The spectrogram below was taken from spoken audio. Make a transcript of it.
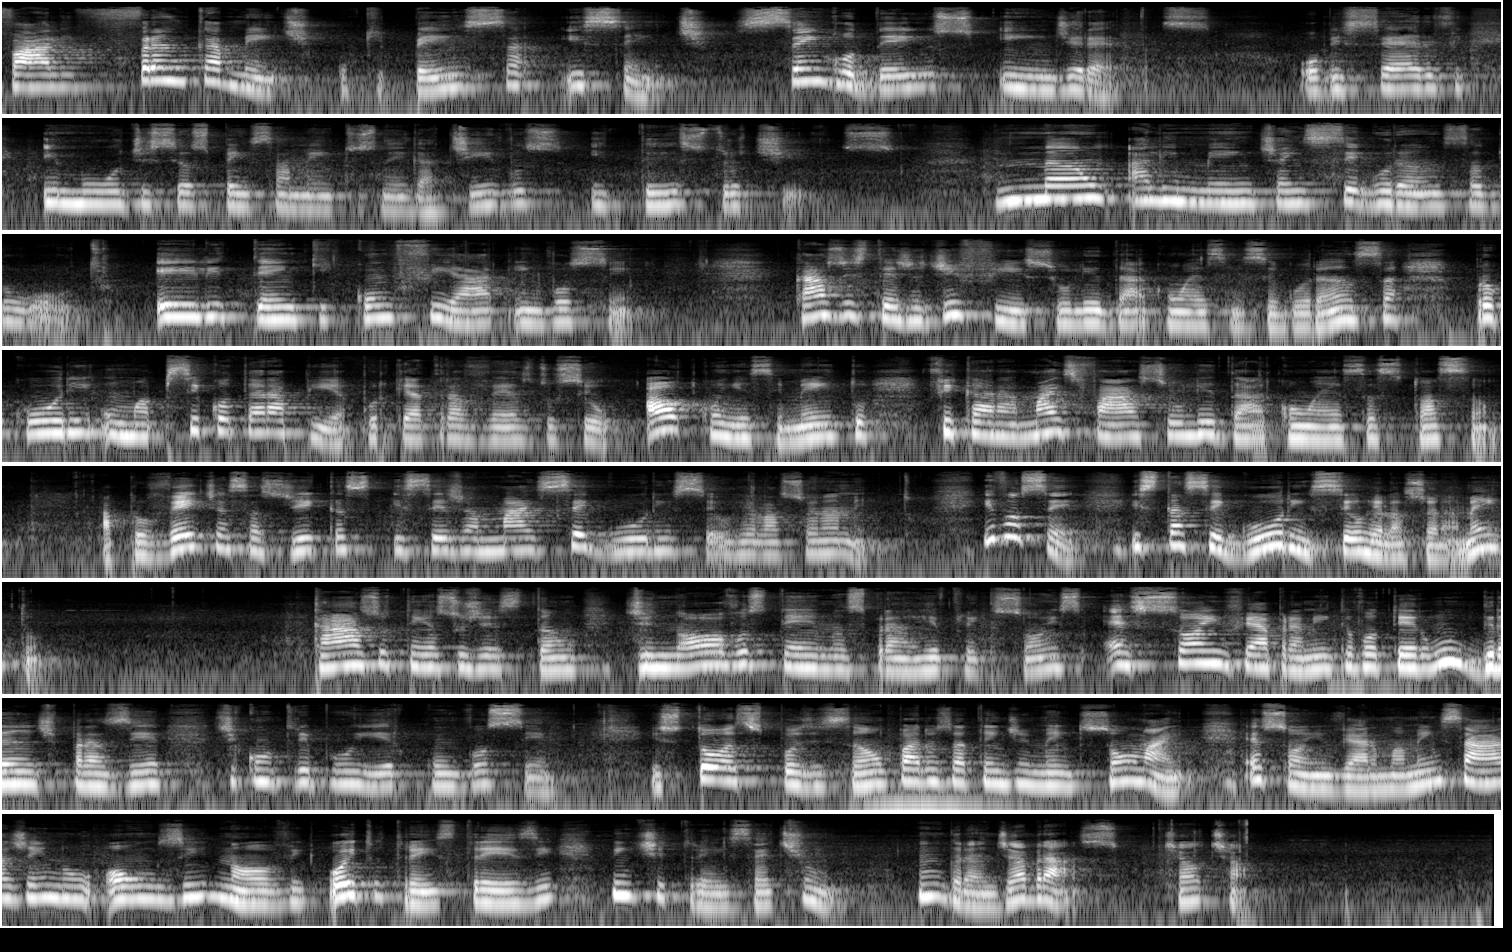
Fale francamente o que pensa e sente, sem rodeios e indiretas. Observe e mude seus pensamentos negativos e destrutivos. Não alimente a insegurança do outro. Ele tem que confiar em você. Caso esteja difícil lidar com essa insegurança, procure uma psicoterapia, porque através do seu autoconhecimento ficará mais fácil lidar com essa situação. Aproveite essas dicas e seja mais seguro em seu relacionamento. E você, está seguro em seu relacionamento? Caso tenha sugestão de novos temas para reflexões, é só enviar para mim que eu vou ter um grande prazer de contribuir com você. Estou à disposição para os atendimentos online. É só enviar uma mensagem no 11 98313 2371. Um grande abraço. Tchau, tchau.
